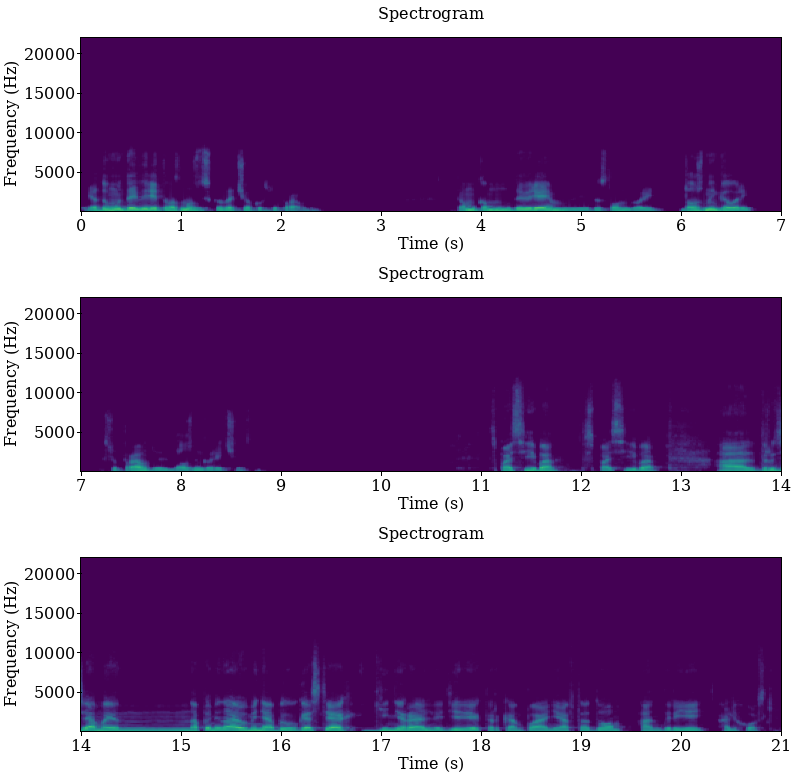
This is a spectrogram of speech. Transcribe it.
я думаю, доверие – это возможность сказать человеку всю правду. Тому, кому мы доверяем, мы, безусловно, говорить, должны говорить всю правду и должны говорить честно. Спасибо, спасибо. А, друзья мои, напоминаю, у меня был в гостях генеральный директор компании «Автодом» Андрей Ольховский.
